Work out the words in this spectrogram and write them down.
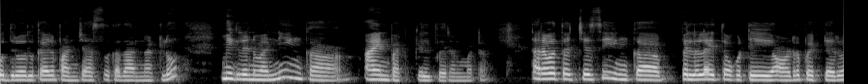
కొద్ది రోజులకైనా పనిచేస్తుంది కదా అన్నట్లు మిగిలినవన్నీ ఇంకా ఆయన పట్టుకెళ్ళిపోయారు అనమాట తర్వాత వచ్చేసి ఇంకా పిల్లలైతే ఒకటి ఆర్డర్ పెట్టారు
